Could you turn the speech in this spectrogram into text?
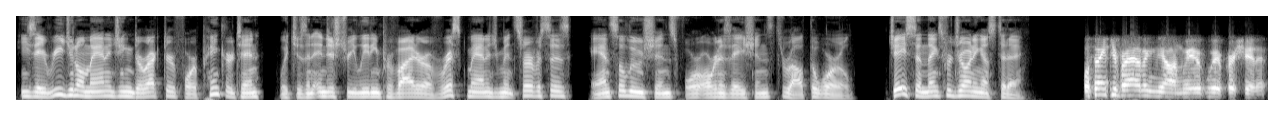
He's a regional managing director for Pinkerton, which is an industry leading provider of risk management services and solutions for organizations throughout the world. Jason, thanks for joining us today. Well, thank you for having me on. We, we appreciate it.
